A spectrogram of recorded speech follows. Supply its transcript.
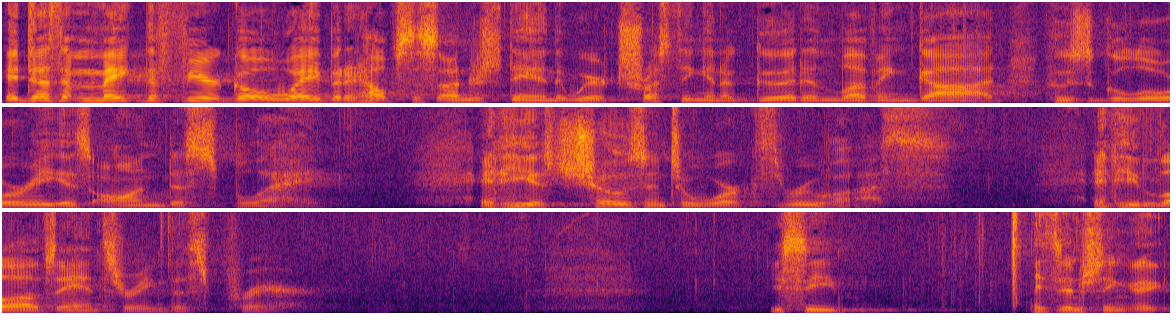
It doesn't make the fear go away, but it helps us understand that we are trusting in a good and loving God whose glory is on display. And He has chosen to work through us. And He loves answering this prayer. You see, it's interesting.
